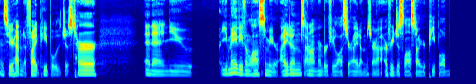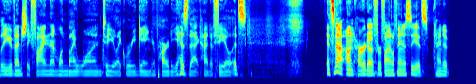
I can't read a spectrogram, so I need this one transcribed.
And so you're having to fight people with just her. And then you you may have even lost some of your items. I don't remember if you lost your items or not, or if you just lost all your people, but you eventually find them one by one till you like regain your party. It has that kind of feel. It's it's not unheard of for Final Fantasy. It's kind of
